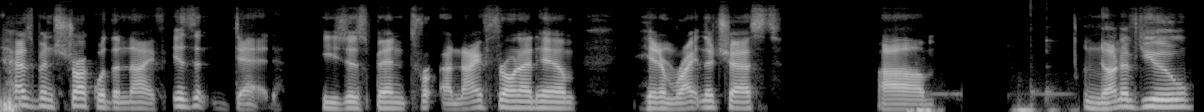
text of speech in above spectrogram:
has been struck with a knife isn't dead. He's just been thr a knife thrown at him hit him right in the chest. Um none of you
